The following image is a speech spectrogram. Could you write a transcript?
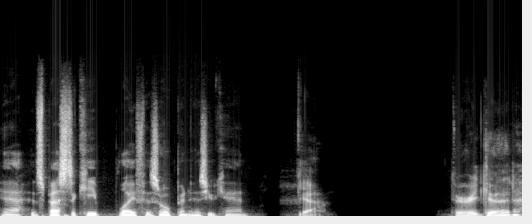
yeah, it's best to keep life as open as you can. Yeah. Very good.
